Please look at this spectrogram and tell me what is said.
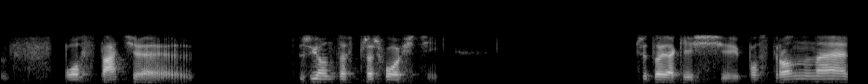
w postacie żyjące w przeszłości. Czy to jakieś postronne,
